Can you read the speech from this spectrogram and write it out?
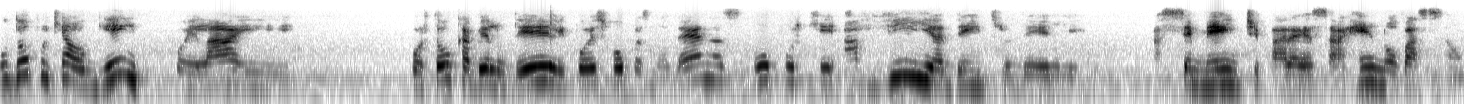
Mudou porque alguém foi lá e cortou o cabelo dele, pôs roupas modernas, ou porque havia dentro dele a semente para essa renovação,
